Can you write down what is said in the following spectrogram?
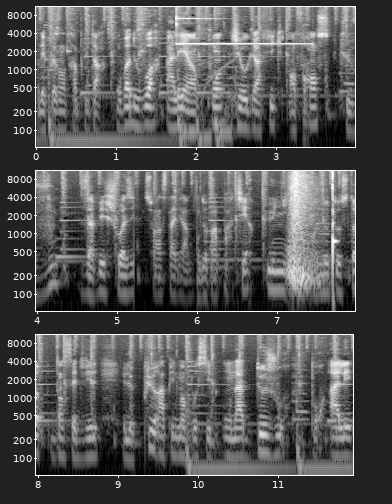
on les présentera plus tard. On va devoir aller à un point géographique en France que vous avez choisi sur Instagram. On devra partir uniquement en autostop dans cette ville et le plus rapidement possible. On a deux jours pour aller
